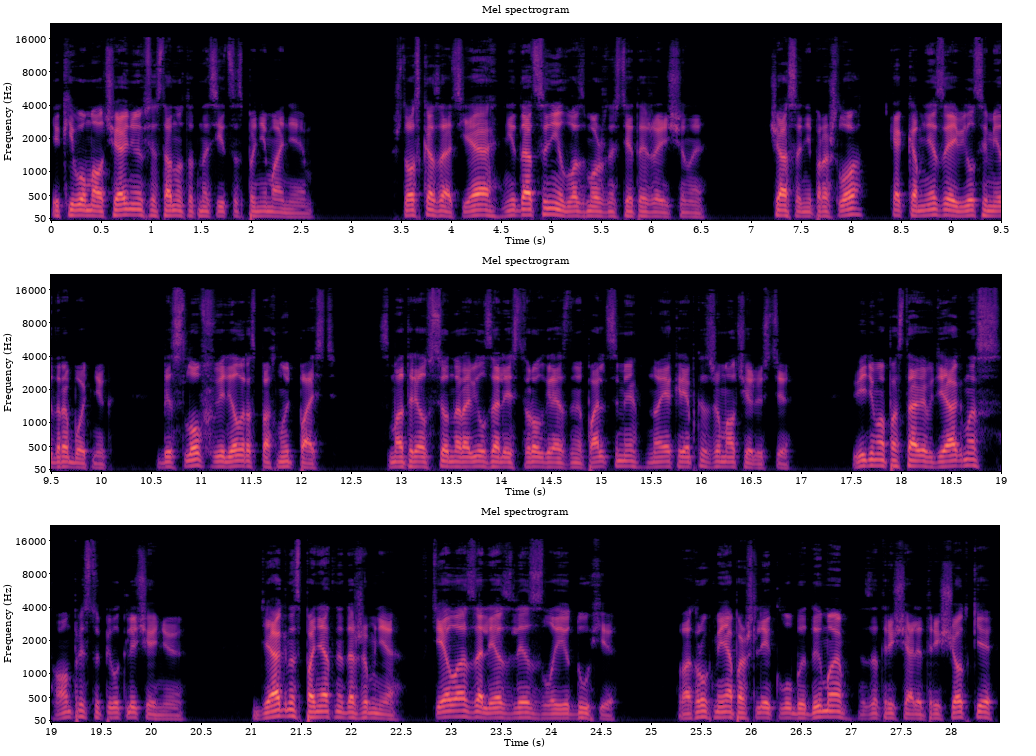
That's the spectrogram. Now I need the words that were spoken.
и к его молчанию все станут относиться с пониманием. Что сказать, я недооценил возможности этой женщины. Часа не прошло, как ко мне заявился медработник. Без слов велел распахнуть пасть. Смотрел все, норовил залезть в рот грязными пальцами, но я крепко сжимал челюсти. Видимо, поставив диагноз, он приступил к лечению. Диагноз понятный даже мне. В тело залезли злые духи. Вокруг меня пошли клубы дыма, затрещали трещотки,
